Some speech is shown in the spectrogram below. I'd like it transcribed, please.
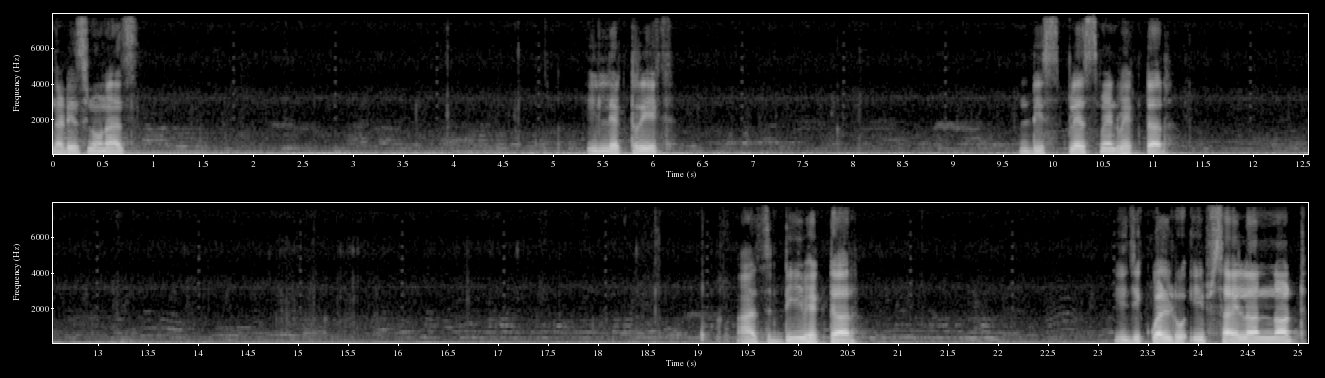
that is known as electric displacement vector. As d vector is equal to epsilon naught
